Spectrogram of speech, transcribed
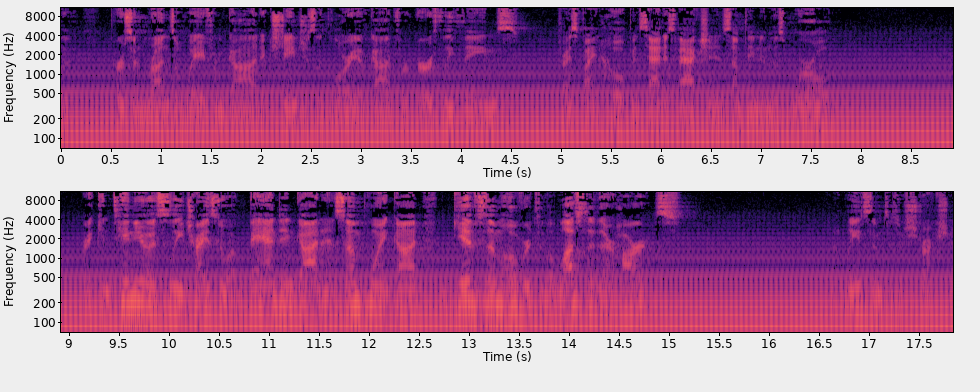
The person runs away from God, exchanges the glory of God for earthly things, tries to find hope and satisfaction in something in this world. Right? Continuously tries to abandon God, and at some point, God gives them over to the lust of their hearts, and it leads them to destruction.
